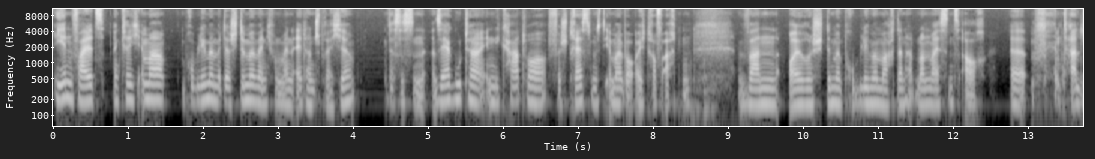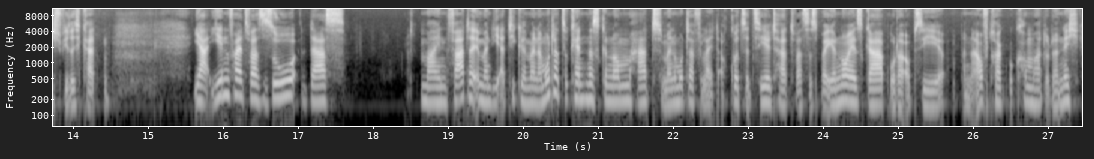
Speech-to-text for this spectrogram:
Jedenfalls kriege ich immer Probleme mit der Stimme, wenn ich von meinen Eltern spreche. Das ist ein sehr guter Indikator für Stress. Müsst ihr mal bei euch drauf achten, wann eure Stimme Probleme macht. Dann hat man meistens auch äh, mentale Schwierigkeiten. Ja, jedenfalls war es so, dass mein Vater immer die Artikel meiner Mutter zur Kenntnis genommen hat, meine Mutter vielleicht auch kurz erzählt hat, was es bei ihr Neues gab oder ob sie einen Auftrag bekommen hat oder nicht.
